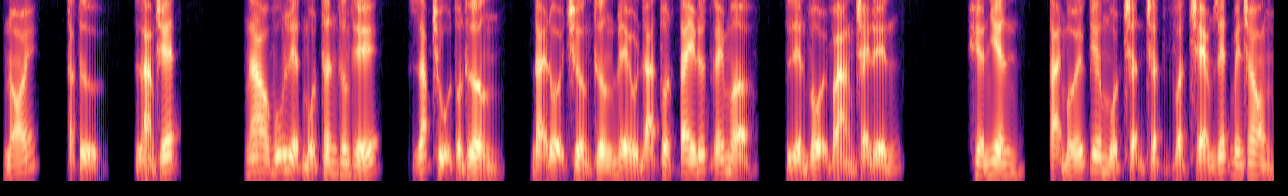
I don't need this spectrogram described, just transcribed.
nói, tặc tử, làm chết. Ngao vũ liệt một thân thương thế, giáp trụ tổn thương, đại đội trưởng thương đều đã tuột tay đứt gáy mở, liền vội vàng chạy đến. Hiển nhiên, tại mới kia một trận chật vật chém giết bên trong,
